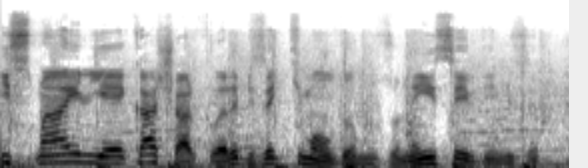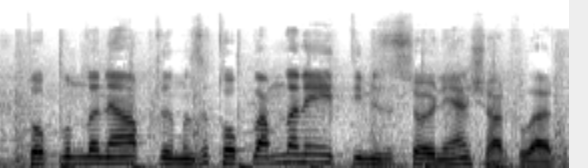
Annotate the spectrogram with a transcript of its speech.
İsmail YK şarkıları bize kim olduğumuzu, neyi sevdiğimizi, toplumda ne yaptığımızı, toplamda ne ettiğimizi söyleyen şarkılardır.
